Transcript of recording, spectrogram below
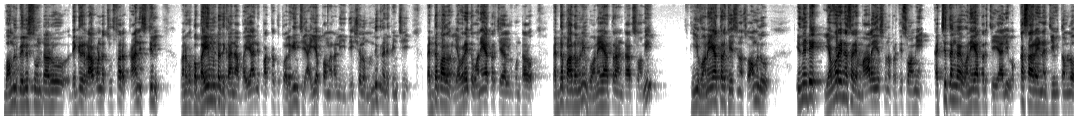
బాంబులు పేలుస్తూ ఉంటారు దగ్గరికి రాకుండా చూస్తారు. కానీ స్టిల్ మనకు ఒక భయం ఉంటుంది. కానీ ఆ భయాన్ని పక్కకు తొలగించి అయ్యప్ప మనల్ని ఈ దీక్షలో ముందుకు నడిపించి పెద్ద పాదం ఎవరైతే వనయాత్ర చేయాలనుకుంటారో పెద్ద పాదమని వనయాత్ర అంటారు స్వామి. ఈ వనయాత్ర చేసిన స్వాములు ఏంటంటే ఎవరైనా సరే మాల వేసుకున్న ప్రతి స్వామి ఖచ్చితంగా వనయాత్ర చేయాలి. ఒక్కసారైనా జీవితంలో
